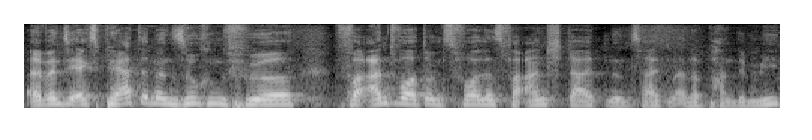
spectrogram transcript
Äh, wenn Sie Expertinnen suchen für verantwortungsvolles Veranstalten in Zeiten einer Pandemie,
